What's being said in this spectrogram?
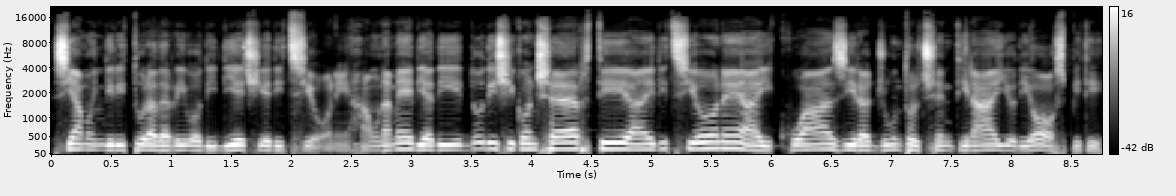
siamo addirittura d'arrivo di 10 edizioni. A una media di 12 concerti a edizione hai quasi raggiunto il centinaio di ospiti.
